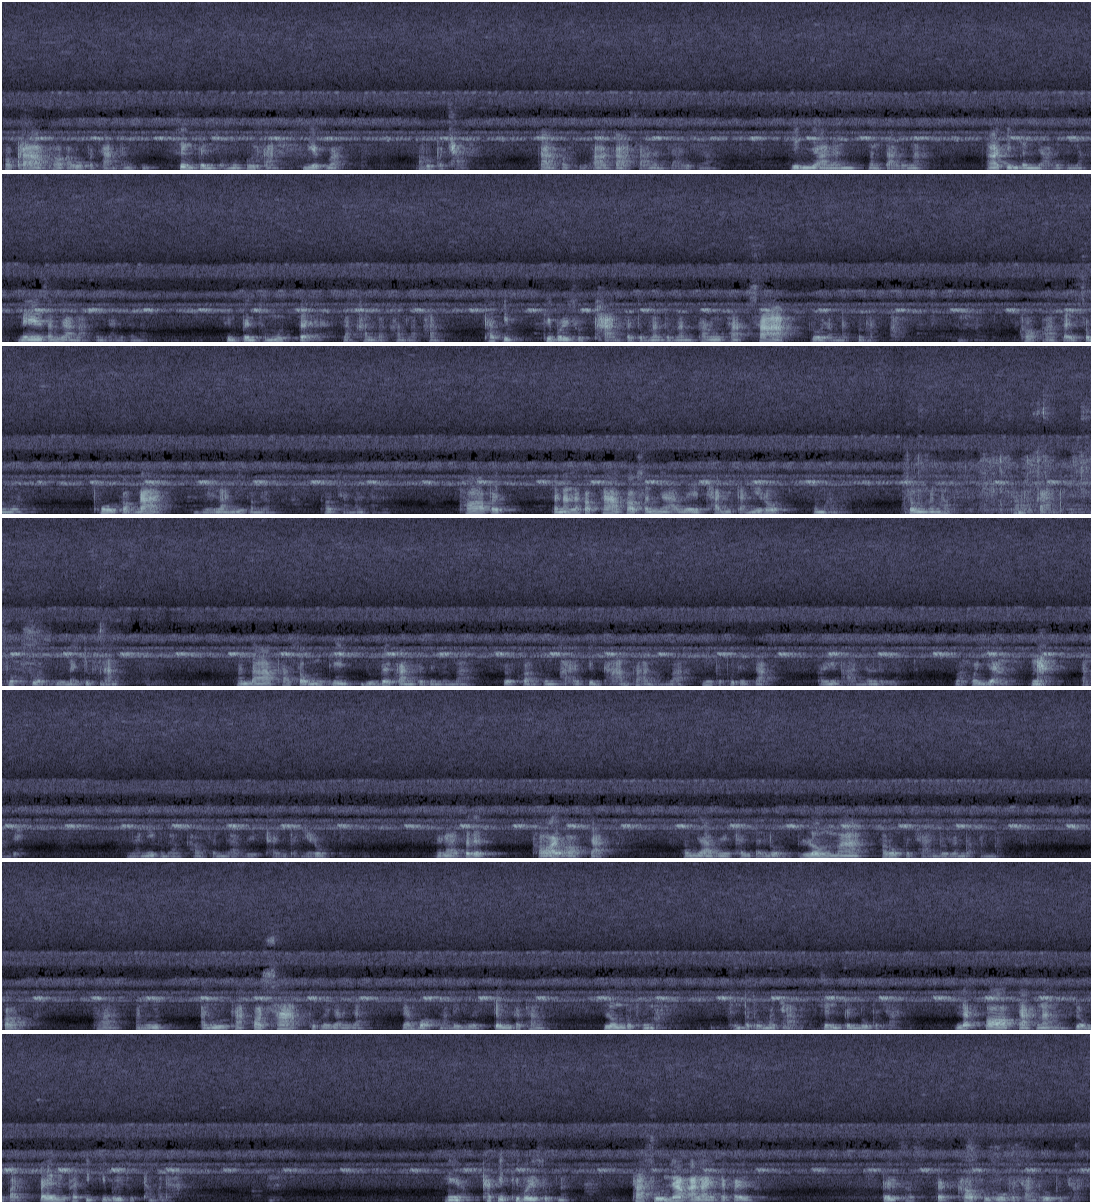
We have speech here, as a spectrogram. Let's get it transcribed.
ก็กล้าเข้าอารูปฌานทั้งสี่ซึ่งเป็นสมมุติด้วยกัน เรียกว่าอารูปฌานกล้าเข้าสู่อากาสานัญจายตนะวิญญาณนันตายตนะอาจินจัญญายตนะเนสัญญานาสัญญายตนะซึ่งเป็นสมมุติแต่ละขั้นละขั้นละขั้น ถ้าจิตที่บริสุทธิ์ผ่านไปตรงนั้นตรงนั้น พระนุทะทราบโดยลำดับลำดับ เพราะอาศัยสมมุติพูดออกได้ เวลานี้กำลังเข้าฌานนั้นฌานพอไปจากนั้นแล้วก็กล้าเข้าสัญญาเวทายตานิโรธสมาบัติทรงระงับพระอาการทุกส่วนอยู่ในจุดนั้นบรรดาพระสงฆ์ที่อยู่ด้วยกันเป็นจำนวนมากเกิดความสงสัยจึงถามพระอนุนว่า นี่พระพุทธเจ้าปรินิพานแล้วหรือบอกว่าอย่างนะตังเด็ งานนี้กำลังเข้าสัญญาเวทายตานิโรธเวลาเสด็จถอยออกจากสัญญาเวทายตานิโรธลงมาอารูปฌานโดยลำดับลำดับก็พระอนุอนุทะก็ทราบทุกระยะระยะแล้วบอกมาเรื่อยๆจนกระทั่งลงปฐมถึงปฐมฌานซึ่งเป็นรูปฌานและออกจากนั้นลงไปเป็นพระจิตที่บริสุทธิ์ธรรมดาเนี่ยถ้าจิตที่บริสุทธิ์นะถ้าศูนย์แล้วอะไรจะไป เป็นจะเข้าสู่รูปฌานรูปฌาน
